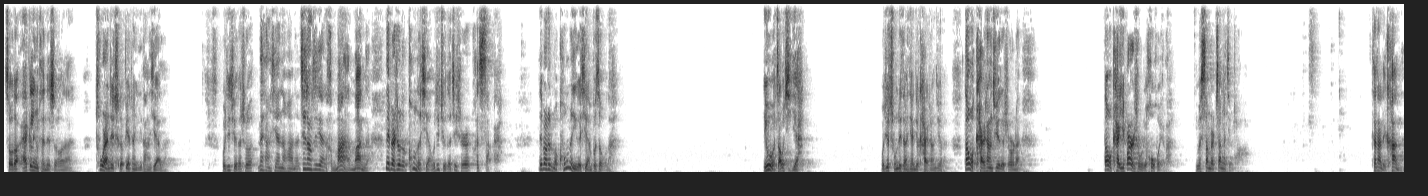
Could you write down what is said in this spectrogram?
走到 Eglinton 的时候呢，突然这车变成一趟线了，我就觉得说那趟线的话呢，这趟线很慢很慢的，那边是个空的线，我就觉得这人很傻呀，那边怎么空着一个线不走呢？因为我着急呀，我就从这条线就开上去了。当我开上去的时候呢，当我开一半的时候我就后悔了，因为上面站个警察。在那里看呢，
